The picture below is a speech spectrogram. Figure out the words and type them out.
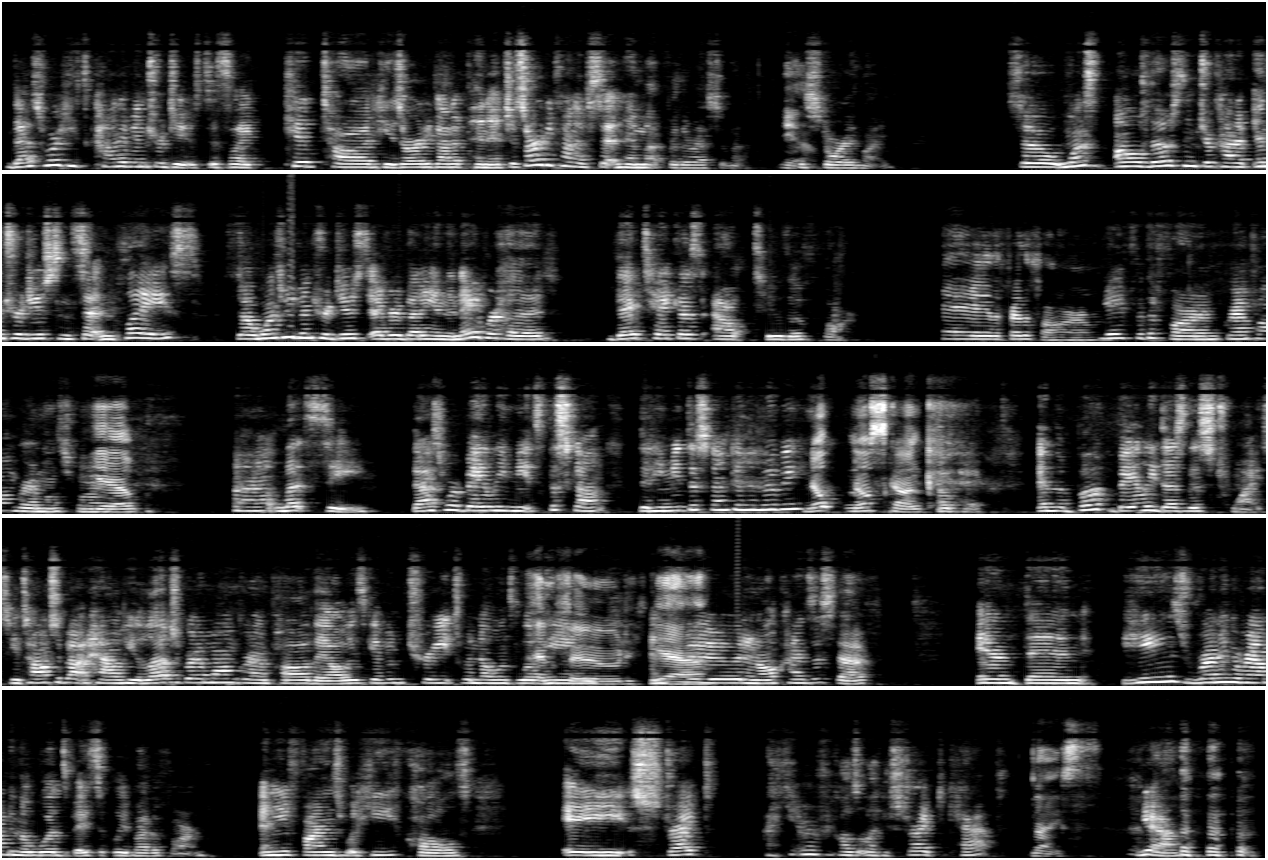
that's where he's kind of introduced. It's like Kid Todd, he's already got a pennant. It's already kind of setting him up for the rest of the, Yeah. the storyline. So once all of those things are kind of introduced and set in place, so once we've introduced everybody in the neighborhood, they take us out to the farm. Hey, for the farm. Yay for the farm, Grandpa and Grandma's farm. Yep. Uh, let's see. That's where Bailey meets the skunk. Did he meet the skunk in the movie? Nope, no skunk. Okay. In the book, Bailey does this twice. He talks about how he loves grandma and grandpa. They always give him treats when no one's looking. And food. and yeah. food and all kinds of stuff. And then he's running around in the woods basically by the farm. And he finds what he calls a striped, I can't remember if he calls it like a striped cat. Nice. Yeah.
